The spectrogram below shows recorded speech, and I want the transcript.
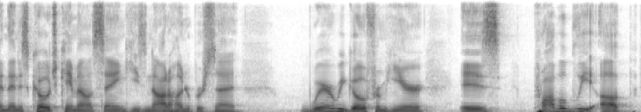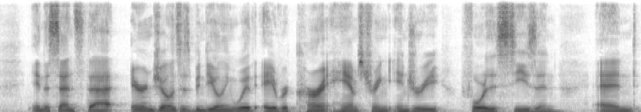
and then his coach came out saying he's not 100%. Where we go from here is probably up in the sense that Aaron Jones has been dealing with a recurrent hamstring injury for this season. And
